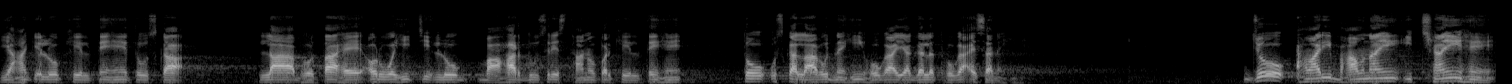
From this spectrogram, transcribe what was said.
यहाँ के लोग खेलते हैं तो उसका लाभ होता है और वही लोग बाहर दूसरे स्थानों पर खेलते हैं तो उसका लाभ नहीं होगा या गलत होगा, ऐसा नहीं। जो हमारी भावनाएँ, इच्छाएँ हैं,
